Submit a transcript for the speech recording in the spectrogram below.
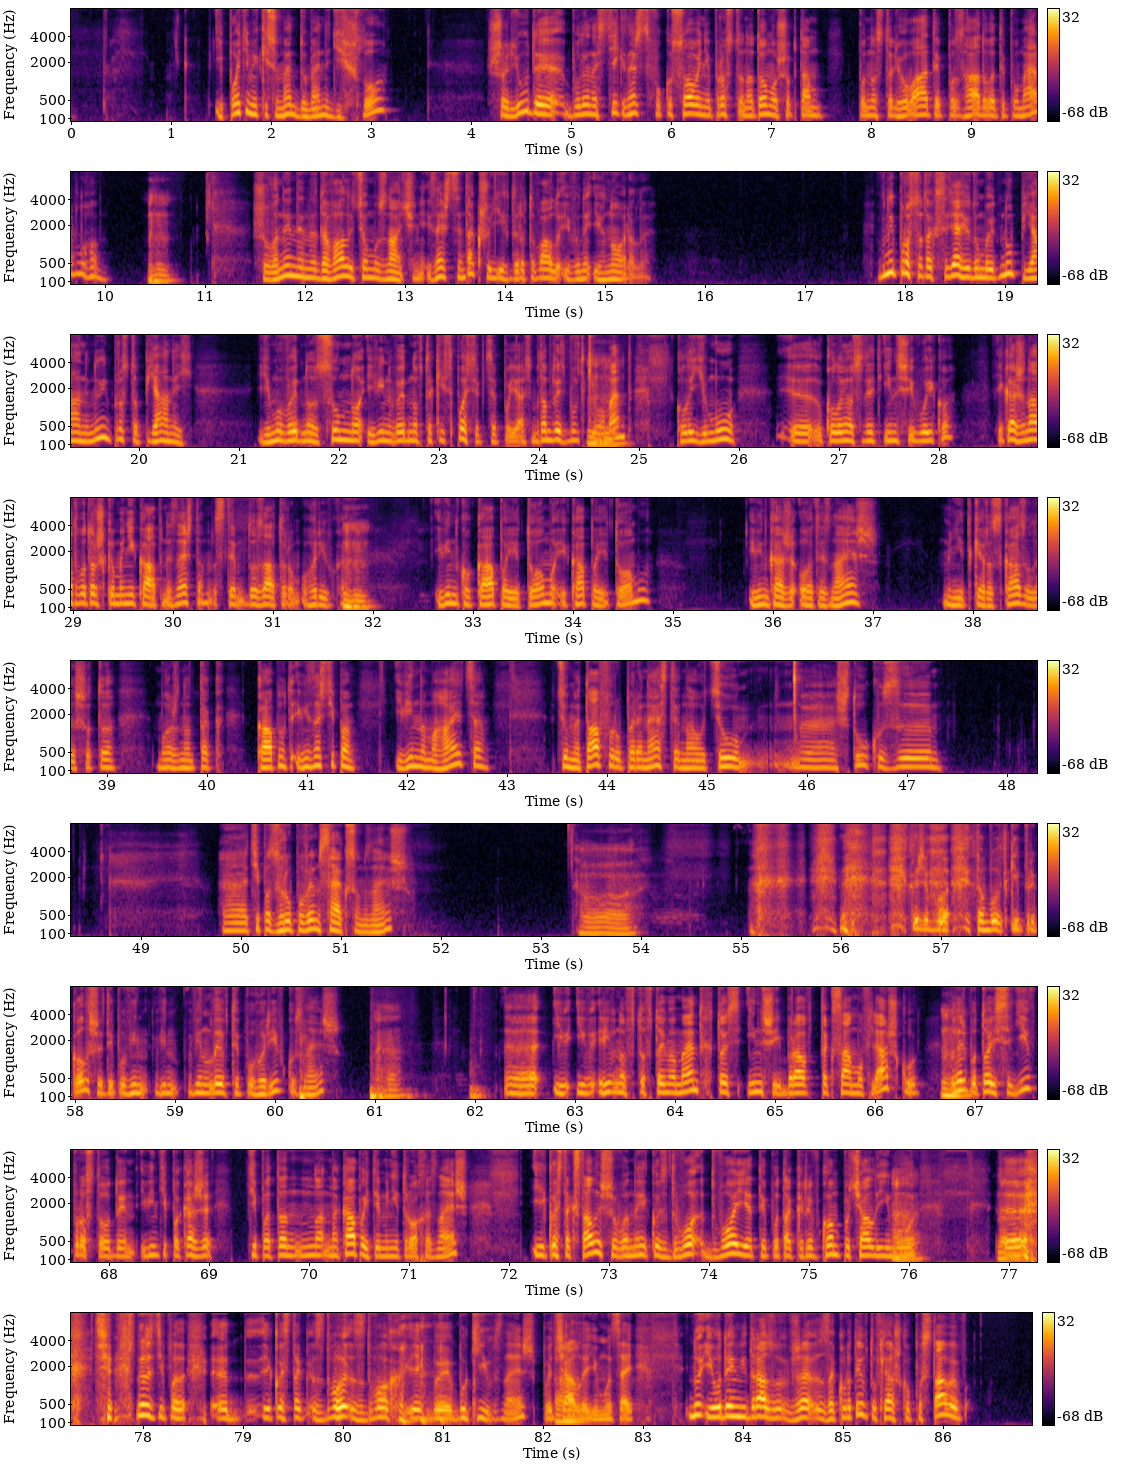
І потім якийсь момент до мене дійшло, що люди були настільки, знаєш, сфокусовані просто на тому, щоб там поностальгувати, позгадувати померлого, Угу. Що вони не надавали цьому значення. І знаєш, це не так, що їх дратувало і вони ігнорили. Вони просто так сидять і думають, ну п'яний, ну він просто п'яний. Йому видно сумно, і він видно в такий спосіб це пояснює. Там десь був такий Мгм. момент, коли йому, е, коли у нього сидить інший вуйко, і каже, Натво трошки мені капне, знаєш, там з тим дозатором горівка. Угу. І він капає тому і капає тому. І він каже: О, ти знаєш, мені таке розказували, що то можна так капнути. І він, знаєш, типа, і він намагається цю метафору перенести на оцю е, штуку з. Е, типа з груповим сексом, знаєш? О, Каже, бо там був такий прикол, що типу, він, він, він лив типу горівку, знаєш? ага. Е, і, і рівно в, в той момент хтось інший брав так само фляжку, Мгм. Знаєш, бо той сидів просто один, і він, типу, каже: типу, та накапайте мені трохи, знаєш. І якось так стало, що вони якось дво, двоє, типу, так ривком почали йому. Ага. Ну, Е, ну, типу, е, якось так з двох, з двох якби, боків, знаєш, почали Ага. йому цей. Ну, і один відразу вже закрутив, ту фляжку поставив,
